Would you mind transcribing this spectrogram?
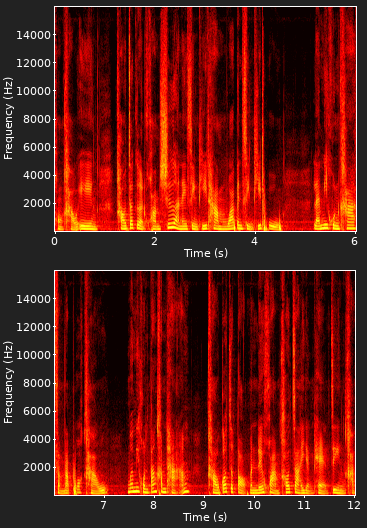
ของเขาเอง เขาจะเกิดความเชื่อในสิ่งที่ทำว่าเป็นสิ่งที่ถูก และมีคุณค่าสำหรับพวกเขา เมื่อมีคนตั้งคำถาม เขาก็จะตอบมันด้วยความเข้าใจอย่างแท้จริงค่ะ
